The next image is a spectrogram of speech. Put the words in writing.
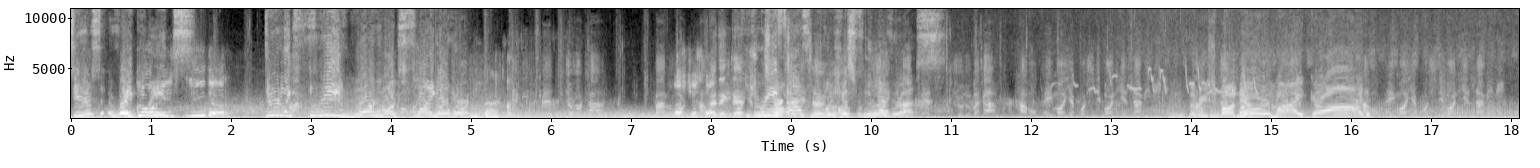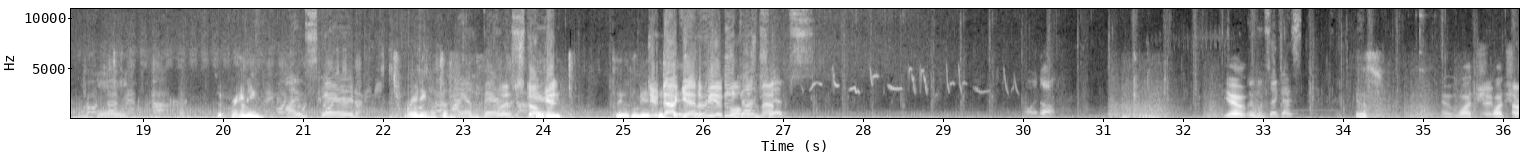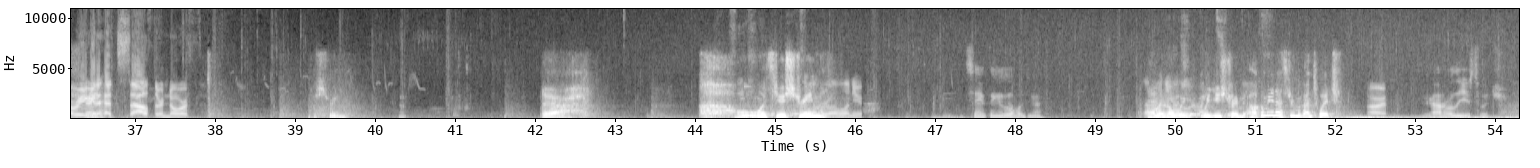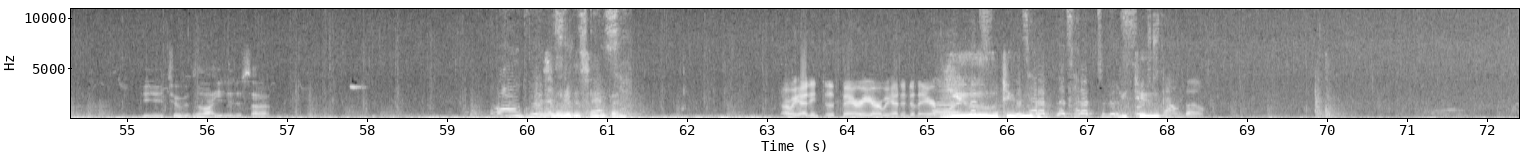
serious, My already glorious planes? leader. There were like three warthogs flying over. In the back. That's just I think that Three fast movers just flew over us. Have you spawned yet? Oh my god. Okay. Is it raining? I'm scared. It's raining outside? I am very Uh, just don't scared. get- Today was gonna be a Do not get in a vehicle on this map. gunships. Why not? Yo, Wait one sec, guys. Yes. uh, watch, Okay. watch your Are we strength. gonna head south or north? Your stream. Yeah. What's your stream? Same thing as always, man. I don't know. Where, where you stream? How come you're not streaming on Twitch? Alright. I don't really use Twitch. YouTube is a lot easier to set up. Oh good. It's let's literally do the same guys. thing. Are we heading to the ferry or are we heading to the airport? Uh, let's, let's head up. Let's head up to the YouTube. first town, though.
